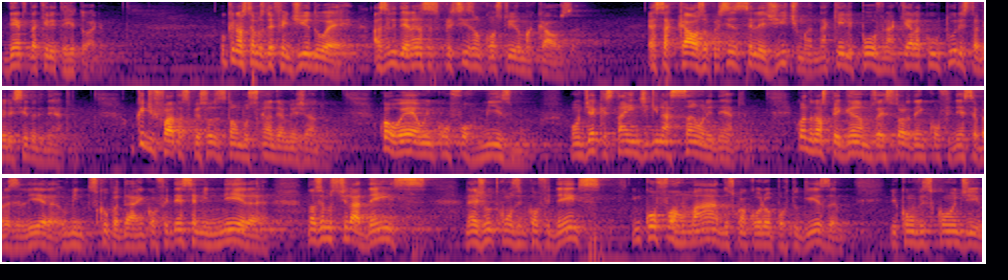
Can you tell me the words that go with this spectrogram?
dentro daquele território. O que nós temos defendido é: as lideranças precisam construir uma causa. Essa causa precisa ser legítima naquele povo, naquela cultura estabelecida ali dentro. O que de fato as pessoas estão buscando e almejando? Qual é o inconformismo? Onde é que está a indignação ali dentro? Quando nós pegamos a história da Inconfidência brasileira, desculpa, da Inconfidência mineira, nós vemos Tiradentes, né, junto com os Inconfidentes, inconformados com a coroa portuguesa e com o Visconde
